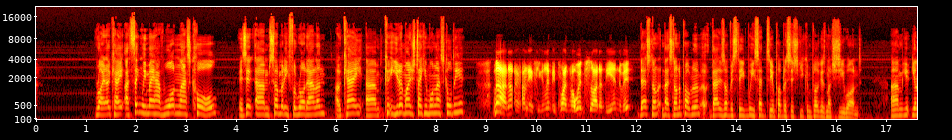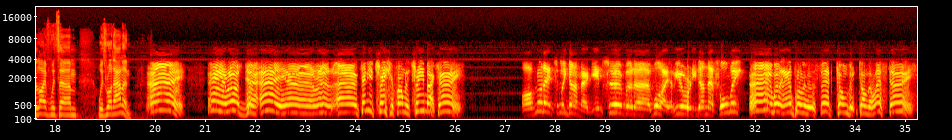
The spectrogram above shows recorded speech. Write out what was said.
Right. Okay. I think we may have one last call. Is it um, somebody for Rod Allen? Okay. Um, you don't mind just taking one last call, do you? No, no, only if you can let me plug my website at the end of it. That's not that's not a problem. Uh, That is obviously we said to your publicist you can plug as much as you want. Um, you, you're live with um, with Rod Allen. Hey, hey, Rod. Uh, hey, uh, uh, can you trace your family tree back? Hey. I've not actually done that yet, sir, but uh, why? Have you already done that for me? Hey, well, you're probably the third convict on the left, eh?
